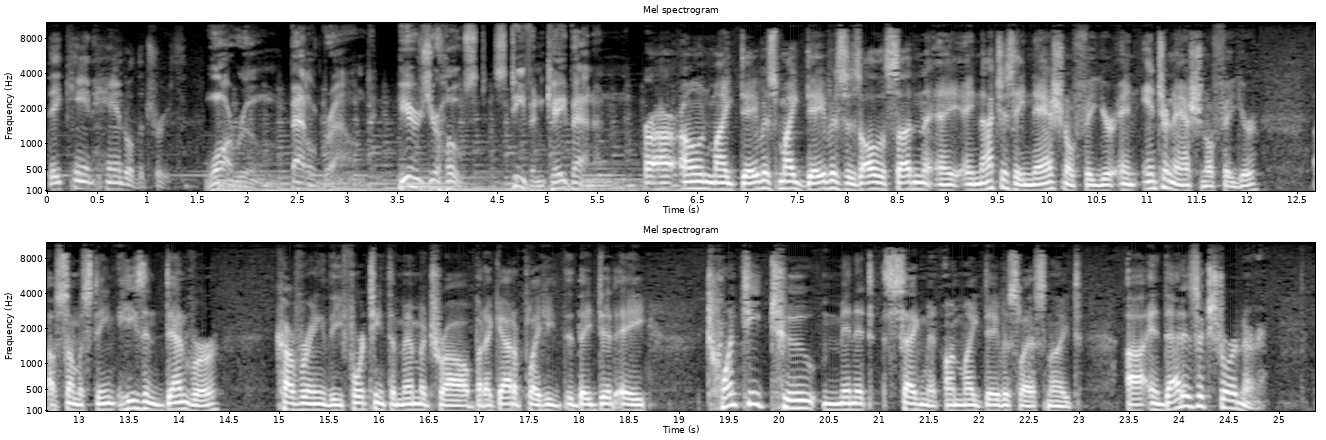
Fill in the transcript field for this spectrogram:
they can't handle the truth. War Room Battleground. Here's your host, Stephen K. Bannon. Our own Mike Davis. Mike Davis is all of a sudden a, a not just a national figure, an international figure of some esteem. He's in Denver covering the 14th Amendment trial, but I got to play. He they did a 22 minute segment on Mike Davis last night, uh, and that is extraordinary.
